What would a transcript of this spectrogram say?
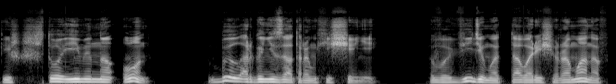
и что именно он был организатором хищений. Видимо, товарищ Романов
